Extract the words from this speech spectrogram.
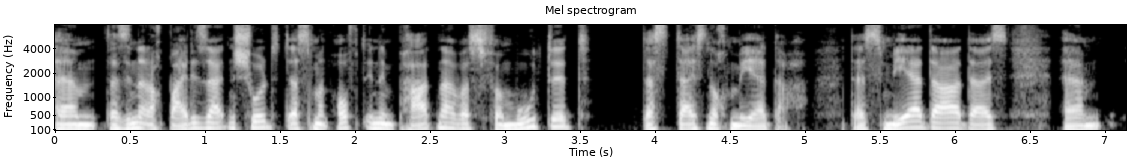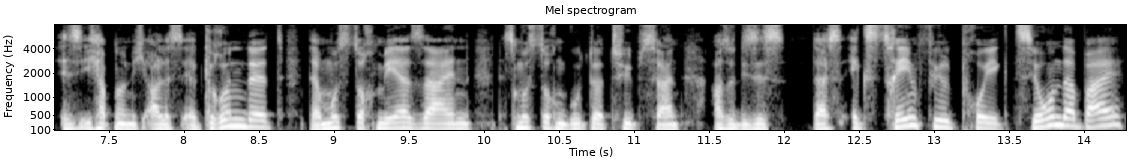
ähm, da sind dann auch beide Seiten schuld, dass man oft in dem Partner was vermutet, Das, da ist noch mehr da. Da ist mehr da, da ist, ähm, ich habe noch nicht alles ergründet, da muss doch mehr sein, das muss doch ein guter Typ sein. Also dieses, da ist extrem viel Projektion dabei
